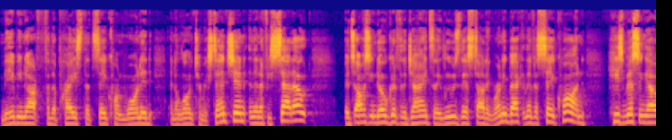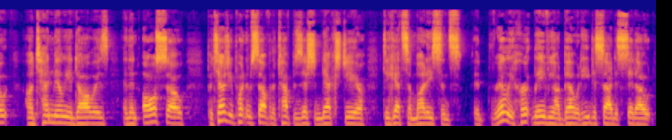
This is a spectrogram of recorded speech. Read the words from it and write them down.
maybe not for the price that Saquon wanted in a long term extension. And then if he sat out, it's obviously no good for the Giants. They lose their starting running back. And then for Saquon, he's missing out on $10 million and then also potentially putting himself in a tough position next year to get some money since it really hurt Le'Veon Bell when he decided to sit out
